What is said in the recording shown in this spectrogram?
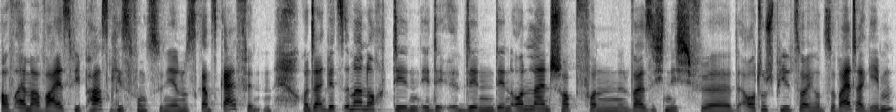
auf einmal weiß, wie Passkeys ja. funktionieren und es ganz geil finden. Und dann wird es immer noch den, den, den Online-Shop von, weiß ich nicht, für Autospielzeug und so weiter geben,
